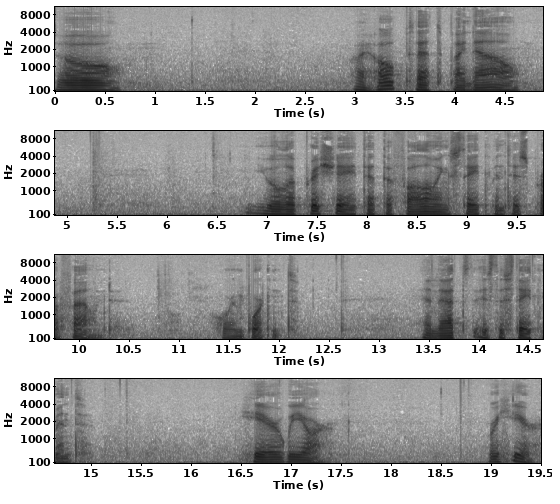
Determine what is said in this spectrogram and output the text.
So, I hope that by now you'll appreciate that the following statement is profound or important. And that is the statement here we are. We're here.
